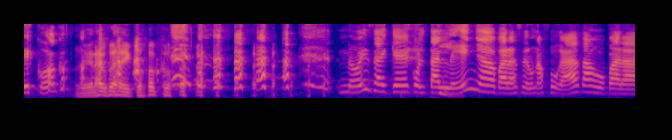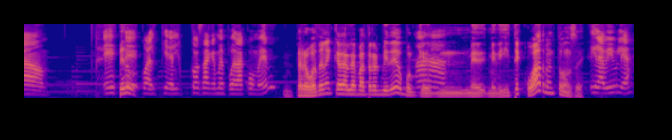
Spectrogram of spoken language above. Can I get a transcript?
de coco. Beber agua de coco. No, y si hay que cortar leña para hacer una fogata o para este, Pero- cualquier cosa que me pueda comer. Pero voy a tener que darle para atrás el video porque me, me dijiste cuatro entonces. Y la Biblia.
